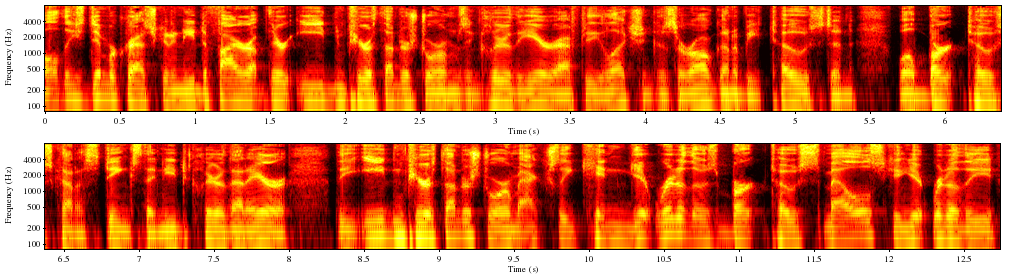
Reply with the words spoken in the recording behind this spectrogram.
all these Democrats are going to need to fire up their Eden Pure thunderstorms and clear the air after the election because they're all going to be toast. And well, burnt toast kind of stinks. They need to clear that air. The Eden Pure thunderstorm actually can get rid of those burnt toast smells, can get rid of the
